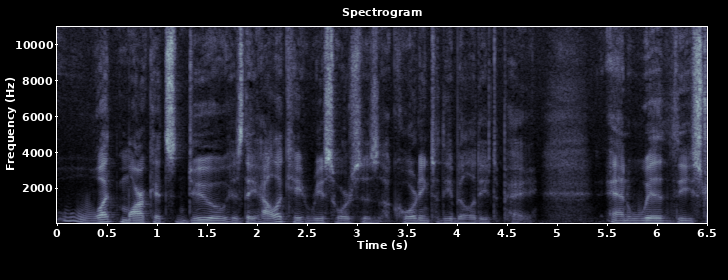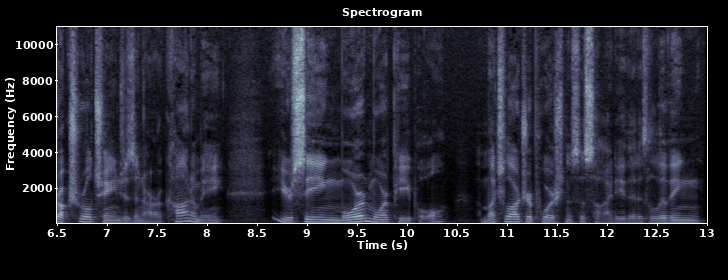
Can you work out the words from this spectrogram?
what markets do is they allocate resources according to the ability to pay. And with the structural changes in our economy, you're seeing more and more people, a much larger portion of society that is living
